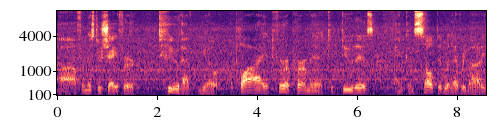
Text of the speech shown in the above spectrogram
uh, for Mr. Schaefer to have you know applied for a permit to do this and consulted with everybody.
